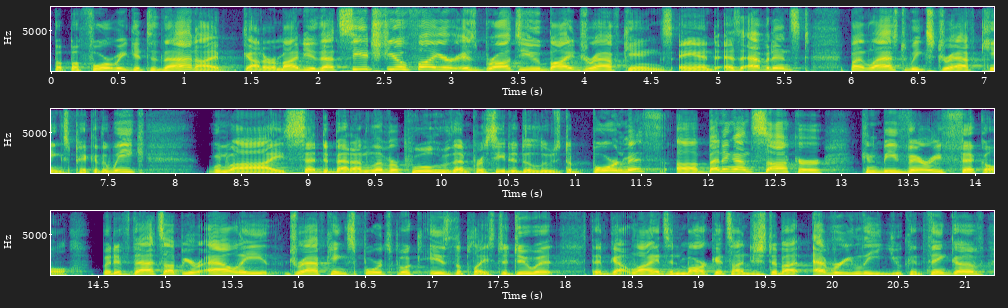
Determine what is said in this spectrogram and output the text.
But before we get to that, I've got to remind you that CHGO Fire is brought to you by DraftKings, and as evidenced by last week's DraftKings pick of the week, when I said to bet on Liverpool, who then proceeded to lose to Bournemouth. Uh, betting on soccer can be very fickle, but if that's up your alley, DraftKings Sportsbook is the place to do it. They've got lines and markets on just about every league you can think of.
